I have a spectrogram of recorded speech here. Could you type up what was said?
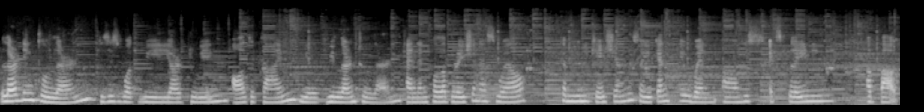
learning to learn. This is what we are doing all the time. We, we learn to learn. And then collaboration as well. Communication. So you can feel when uh, he's explaining about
